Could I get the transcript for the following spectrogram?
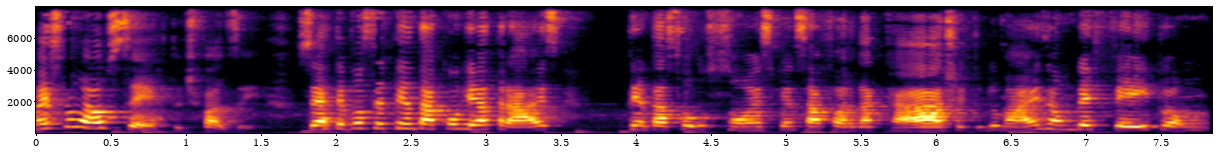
Mas não é o certo de fazer. O certo é você tentar correr atrás, tentar soluções, pensar fora da caixa e tudo mais. É um defeito, é um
